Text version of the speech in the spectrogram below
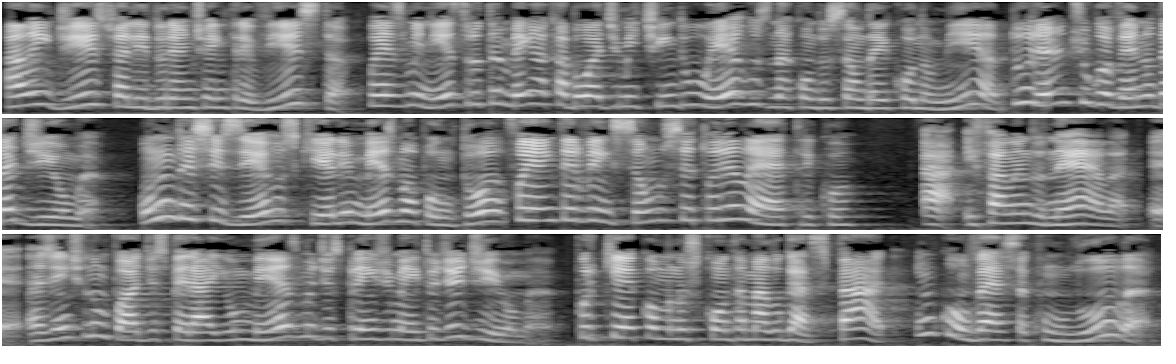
Além disso, ali durante a entrevista, o ex-ministro também acabou admitindo erros na condução da economia durante o governo da Dilma. Um desses erros que ele mesmo apontou foi a intervenção no setor elétrico. Ah, e falando nela, é, a gente não pode esperar o mesmo desprendimento de Dilma. Porque, como nos conta Malu Gaspar, em conversa com Lula,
